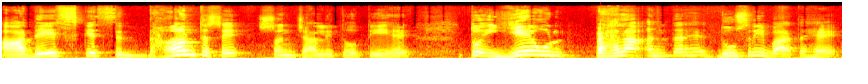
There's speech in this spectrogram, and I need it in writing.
आदेश के सिद्धांत से संचालित होती है। तो ये उन पहला अंतर है। दूसरी बात है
